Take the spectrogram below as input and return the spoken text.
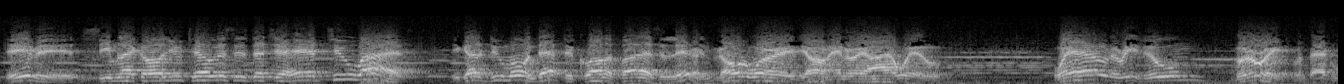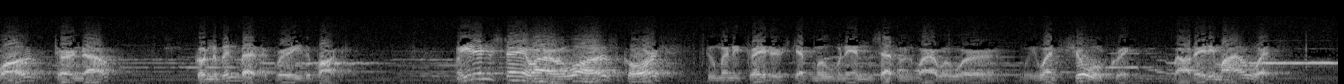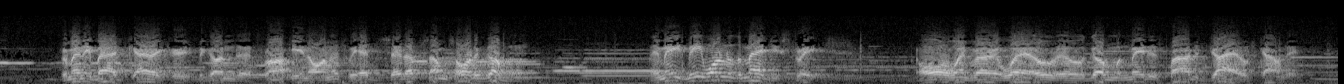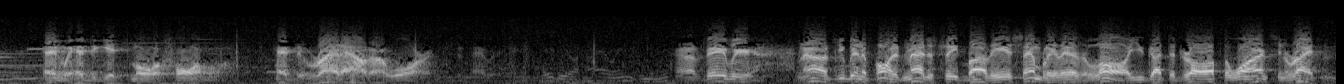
Davy, it seemed like all you telling us is that you had two wives. You gotta do more than that to qualify as a legend. Don't worry, John Henry, I will. Well, to resume, good arrangement that was, turned out. Couldn't have been better for either party. We didn't stay where we was, of course. Too many traders kept moving in and settling where we were. We went to Shoal Creek, about 80 miles west. So many bad characters begun to flock in on us, we had to set up some sort of government. They made me one of the magistrates. All went very well till the government made us part of Giles County. Then we had to get more formal. Had to write out our warrants and everything. Now, Davy, now that you've been appointed magistrate by the assembly, there's a law. You got to draw up the warrants in writing.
